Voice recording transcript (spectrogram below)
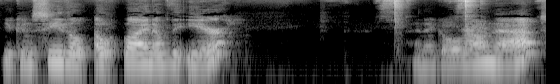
you can see the outline of the ear. And I go around that.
